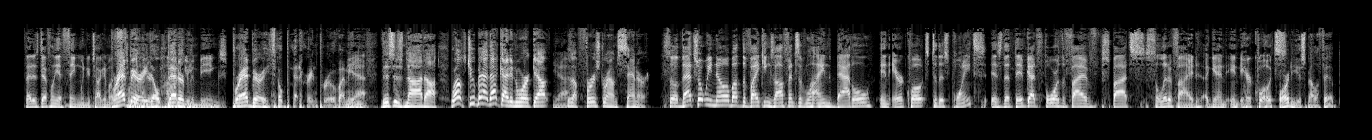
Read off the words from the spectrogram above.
that is definitely a thing when you're talking about Bradbury though 300-pound better human be, beings. Bradbury though better improve. I mean, Yeah. this is not. uh Well, it's too bad that guy didn't work out. Yeah. This is a first round center. So that's what we know about the Vikings offensive line battle in air quotes to this point is that they've got four of the five spots solidified again in air quotes. Or do you smell a fib?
